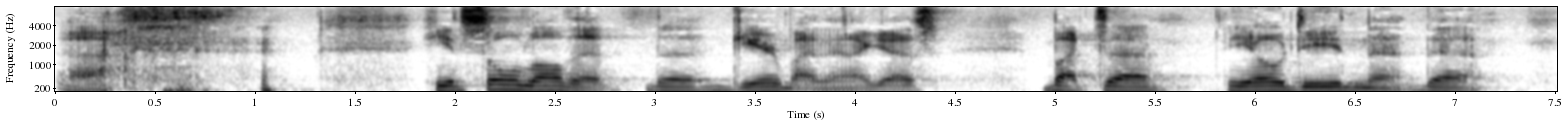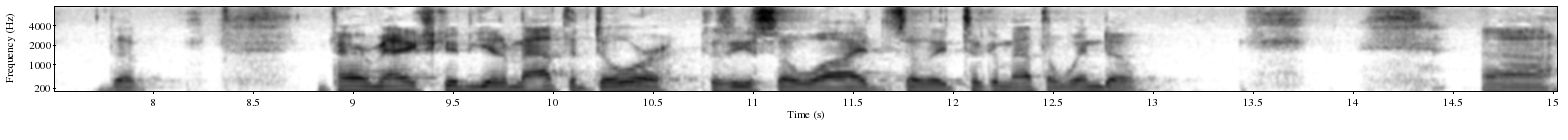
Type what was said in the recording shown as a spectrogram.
uh, he had sold all the, the gear by then, I guess. But uh, he OD'd, and the, the, the paramedics couldn't get him out the door because he was so wide, so they took him out the window. Uh,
